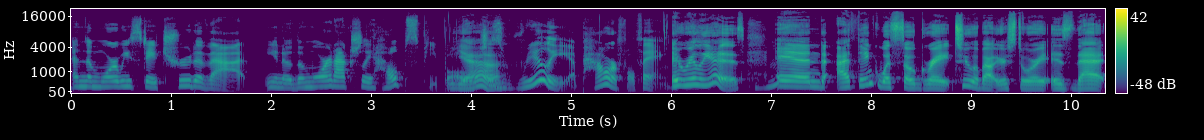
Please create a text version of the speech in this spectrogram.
And the more we stay true to that, you know, the more it actually helps people. Yeah. Which is really a powerful thing. It really is. Mhm. And I think what's so great too about your story is that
